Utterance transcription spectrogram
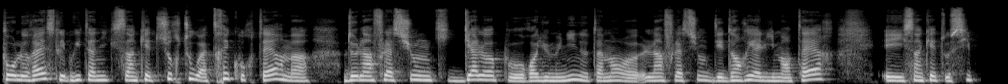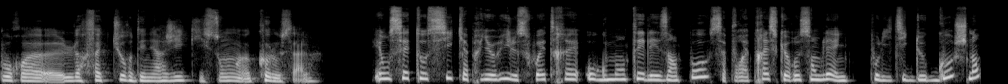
Pour le reste, les Britanniques s'inquiètent surtout à très court terme de l'inflation qui galope au Royaume-Uni, notamment euh, l'inflation des denrées alimentaires, et ils s'inquiètent aussi pour euh, leurs factures d'énergie qui sont colossales. Et on sait aussi qu'a priori, il souhaiterait augmenter les impôts. Ça pourrait presque ressembler à une politique de gauche, non?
